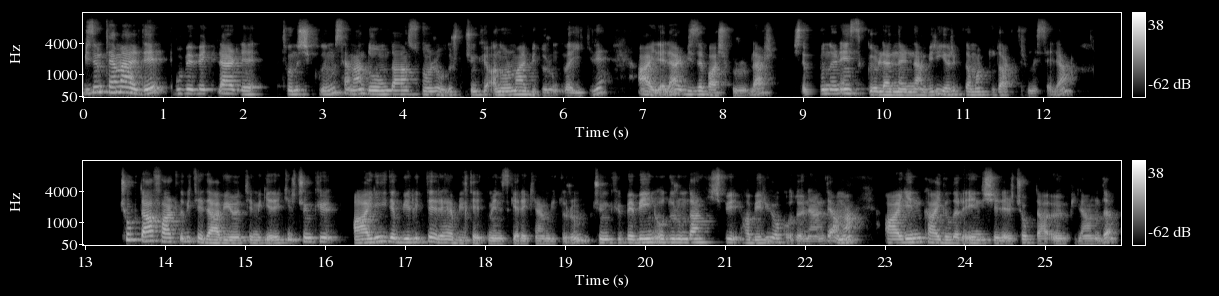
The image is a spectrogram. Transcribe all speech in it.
Bizim temelde bu bebeklerle tanışıklığımız hemen doğumdan sonra olur. Çünkü anormal bir durumla ilgili aileler bize başvururlar. İşte bunların en sık görülenlerinden biri yarık damak dudaktır mesela. Çok daha farklı bir tedavi yöntemi gerekir. Çünkü aileyi de birlikte rehabilite etmeniz gereken bir durum. Çünkü bebeğin o durumdan hiçbir haberi yok o dönemde ama ailenin kaygıları, endişeleri çok daha ön planda.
